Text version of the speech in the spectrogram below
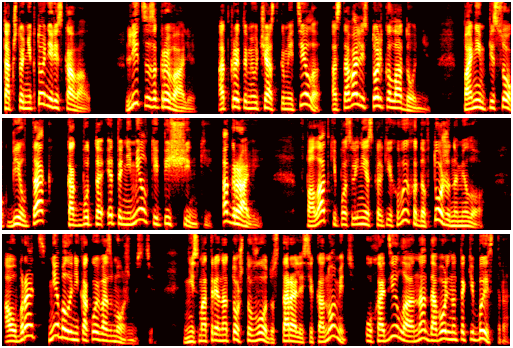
так что никто не рисковал. Лица закрывали. Открытыми участками тела оставались только ладони. По ним песок бил так, как будто это не мелкие песчинки, а гравий. В палатке после нескольких выходов тоже намело, а убрать не было никакой возможности. Несмотря на то, что воду старались экономить, уходила она довольно-таки быстро.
